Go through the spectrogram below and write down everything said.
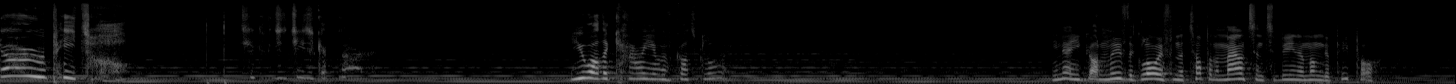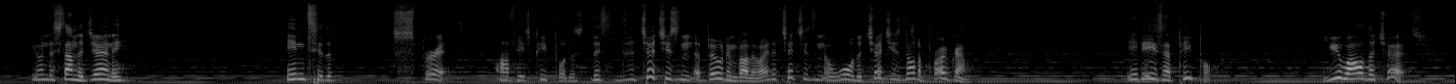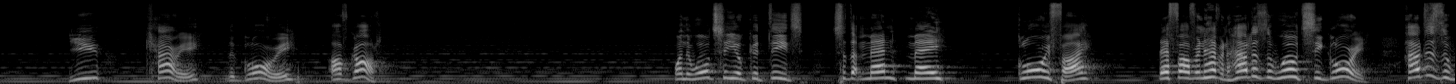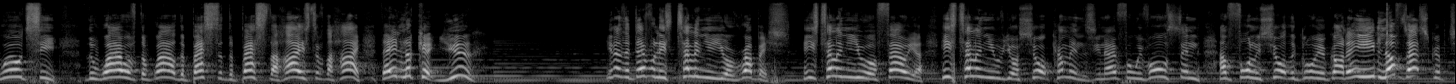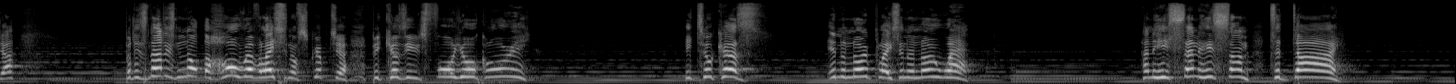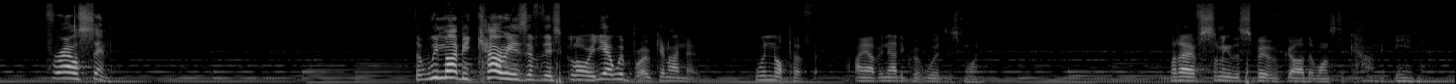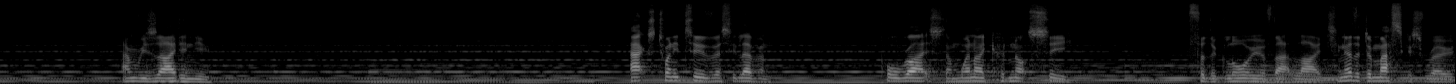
No, Peter. Jesus, goes, no. You are the carrier of God's glory. You know, you've got to move the glory from the top of the mountain to being among the people. You understand the journey into the spirit of his people. This, this, the church isn't a building, by the way. The church isn't a wall. The church is not a program. It is a people. You are the church. You carry the glory of God when the world see your good deeds, so that men may glorify their Father in heaven. How does the world see glory? How does the world see the wow of the wow, the best of the best, the highest of the high? They look at you. You know, the devil is telling you you're rubbish. He's telling you you're a failure. He's telling you of your shortcomings, you know, for we've all sinned and fallen short of the glory of God. He loves that scripture. But it's that is not the whole revelation of Scripture because it was for your glory. He took us in a no place, in a nowhere. And He sent His Son to die for our sin. That we might be carriers of this glory. Yeah, we're broken, I know. That. We're not perfect. I have inadequate words this morning. But I have something of the Spirit of God that wants to come in and reside in you. Acts 22, verse 11. Paul writes, And when I could not see for the glory of that light, you know the Damascus Road?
